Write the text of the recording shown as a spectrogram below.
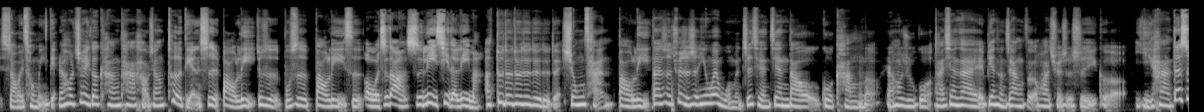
稍微聪明一点，然后这个康他好像特点是暴力，就是不是暴力是哦，我知道是利器的利嘛啊，对对对对对对对，凶残暴力，但是确实是因为我们之前见到过康了，然后如果他现在变成这样子的话，确实是一个。遗憾，但是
